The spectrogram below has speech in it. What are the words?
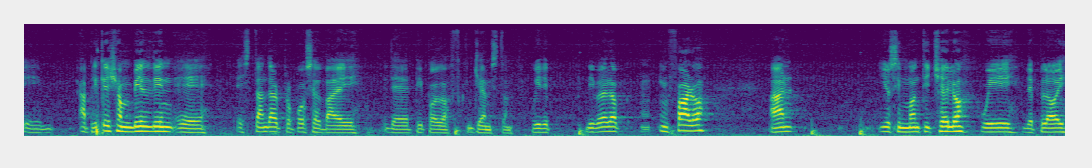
um, application building standard proposal by the people of Gemstone. We de developed in Pharo and using Monticello we deploy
